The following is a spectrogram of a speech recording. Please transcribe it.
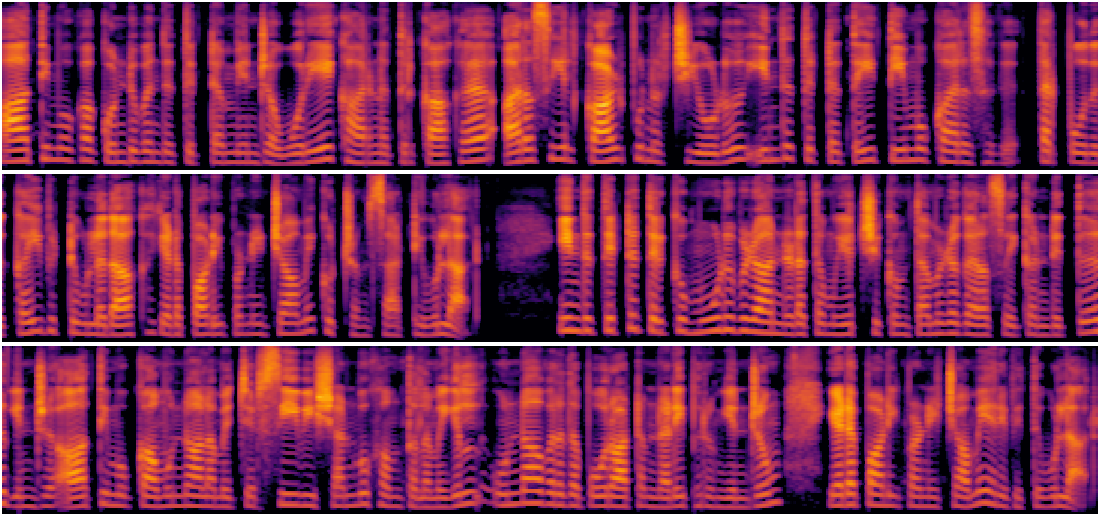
அதிமுக கொண்டு வந்த திட்டம் என்ற ஒரே காரணத்திற்காக அரசியல் காழ்ப்புணர்ச்சியோடு இந்த திட்டத்தை திமுக அரசு தற்போது கைவிட்டுள்ளதாக எடப்பாடி பழனிசாமி குற்றம் சாட்டியுள்ளார். இந்த திட்டத்திற்கு மூடுவிழா நடத்த முயற்சிக்கும் தமிழக அரசை கண்டித்து இன்று அதிமுக முன்னாள் அமைச்சர் சி வி சண்முகம் தலைமையில் உண்ணாவிரத போராட்டம் நடைபெறும் என்றும் எடப்பாடி பழனிசாமி அறிவித்துள்ளார்.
